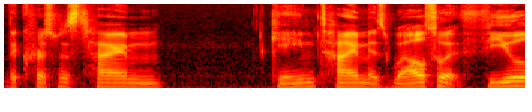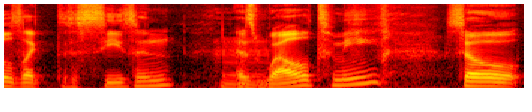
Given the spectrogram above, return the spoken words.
the Christmas time game time as well, so it feels like the season as well to me. So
